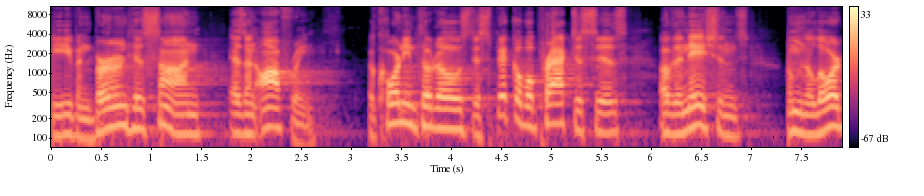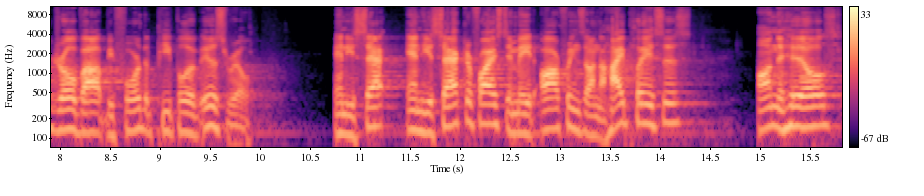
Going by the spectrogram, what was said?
He even burned his son as an offering, according to those despicable practices of the nations whom the Lord drove out before the people of Israel. And he, sac- and he sacrificed and made offerings on the high places, on the hills,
